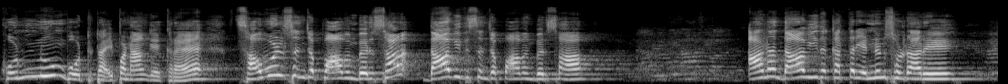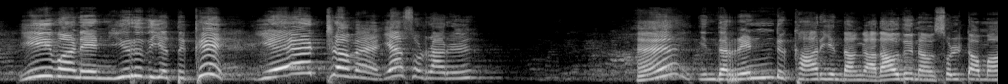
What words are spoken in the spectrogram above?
கொன்னும் போட்டுட்டா. இப்போ நான் கேட்குறேன் சவுல் செஞ்ச பாவம் பெருசா? தாவிது செஞ்ச பாவம் பெருசா? ஆனா தாவித கத்தர் என்னன்னு சொல்றாரு? ஈவன் என் இருதயத்துக்கு ஏற்றவன். ஏன் சொல்றாரு? இந்த ரெண்டு காரியம் தாங்க. அதாவது நான் சொல்லிட்டாமா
